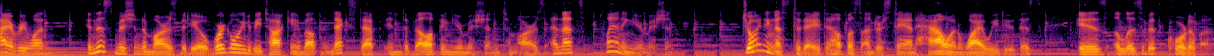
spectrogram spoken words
Hi everyone. In this Mission to Mars video, we're going to be talking about the next step in developing your mission to Mars, and that's planning your mission. Joining us today to help us understand how and why we do this is Elizabeth Cordova,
